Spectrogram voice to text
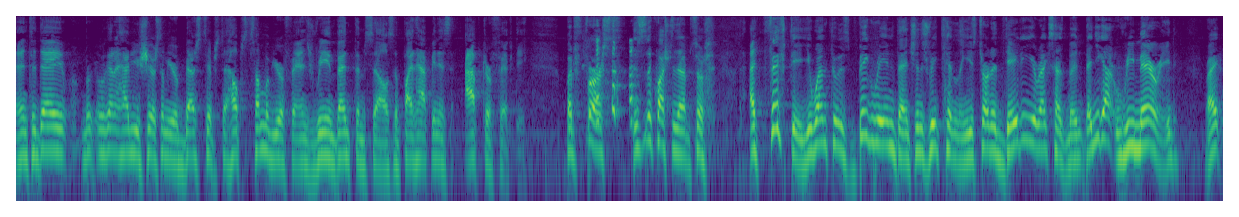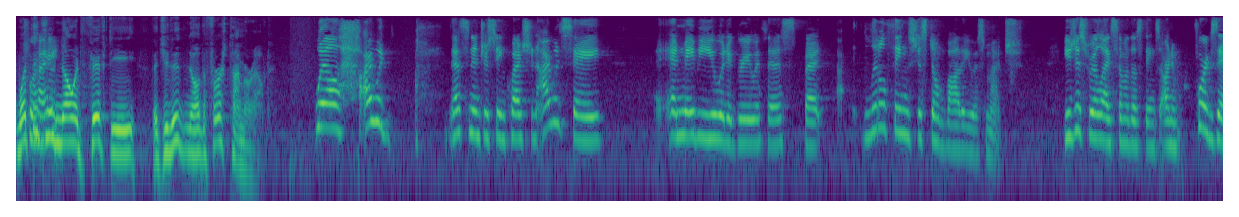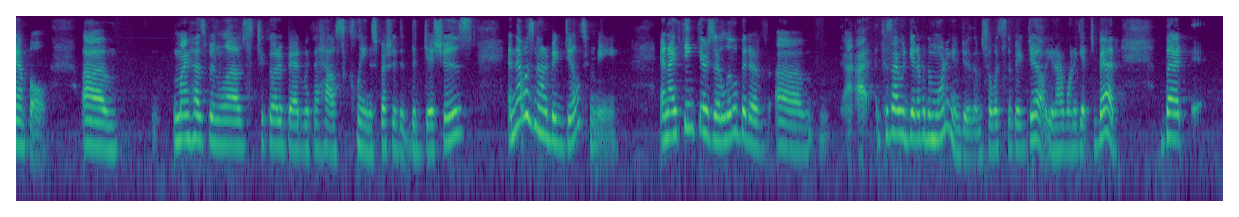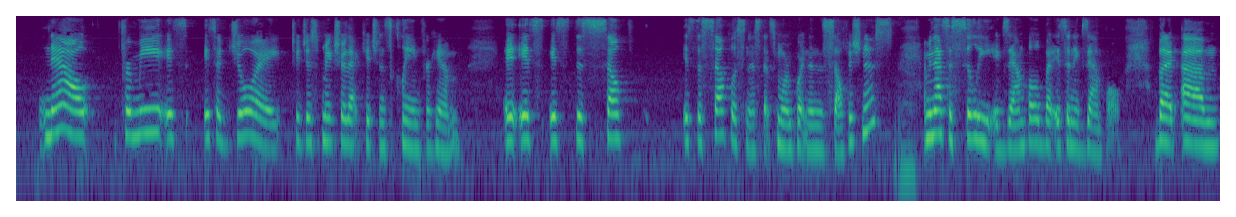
And today, we're, we're going to have you share some of your best tips to help some of your fans reinvent themselves and find happiness after 50. But first, this is a question that I'm sort of at 50, you went through this big reinvention, this rekindling. You started dating your ex husband, then you got remarried, right? What right. did you know at 50 that you didn't know the first time around? Well, I would, that's an interesting question. I would say, and maybe you would agree with this, but little things just don't bother you as much. You just realize some of those things aren't, for example, um, my husband loves to go to bed with the house clean, especially the, the dishes. And that was not a big deal to me. And I think there's a little bit of because um, I, I, would get up in the morning and do them. So what's the big deal? You know, I want to get to bed. But now, for me, it's it's a joy to just make sure that kitchen's clean for him. It, it's it's the self it's the selflessness that's more important than the selfishness. I mean, that's a silly example, but it's an example. But um,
